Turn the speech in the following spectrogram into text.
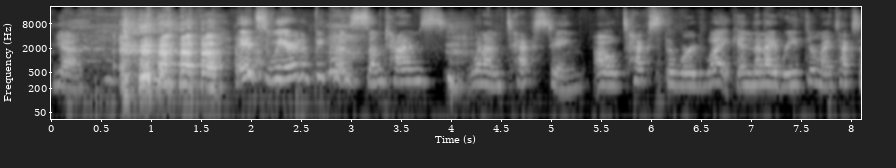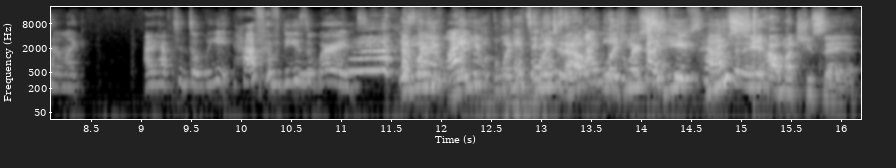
yeah. It's weird because sometimes when I'm texting, I'll text the word like, and then I read through my text and I'm like, I have to delete half of these words. and when you like. when you when you point it out, like you work on it. see you see how much you say it.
